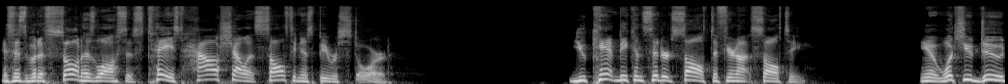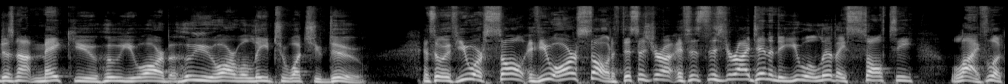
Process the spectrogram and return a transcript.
It says, But if salt has lost its taste, how shall its saltiness be restored? You can't be considered salt if you're not salty. You know, what you do does not make you who you are, but who you are will lead to what you do. And so if you are salt, if you are salt, if this is your if this is your identity, you will live a salty life. Look,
